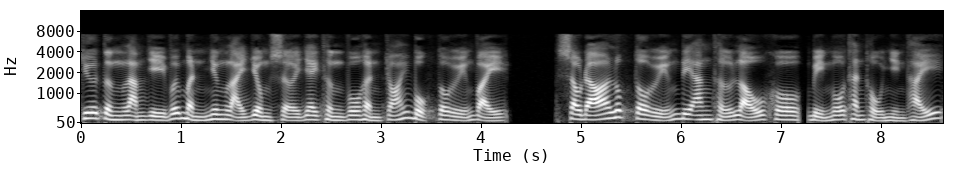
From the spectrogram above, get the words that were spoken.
chưa từng làm gì với mình nhưng lại dùng sợi dây thừng vô hình trói buộc Tô Uyển vậy. Sau đó lúc Tô Uyển đi ăn thử lẩu khô, bị Ngô Thanh Thụ nhìn thấy.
